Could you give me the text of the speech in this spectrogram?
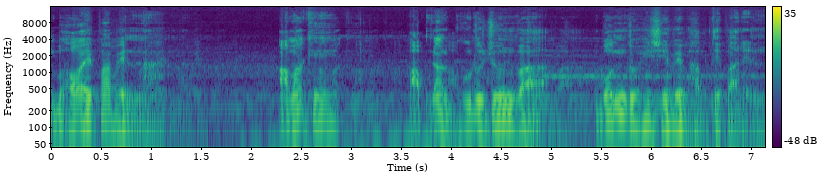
ভয় পাবেন না। আমাকে আপনার গুরুজন বা বন্ধু হিসেবে ভাবতে পারেন।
